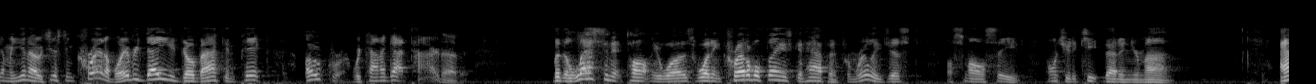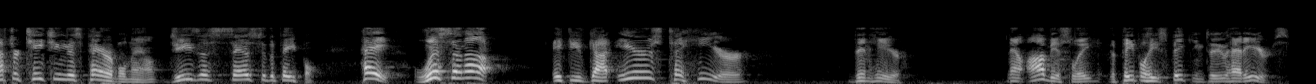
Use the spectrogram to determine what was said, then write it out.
I mean, you know, it's just incredible. Every day you'd go back and pick okra. We kind of got tired of it. But the lesson it taught me was what incredible things can happen from really just a small seed. I want you to keep that in your mind. After teaching this parable now, Jesus says to the people, Hey, listen up. If you've got ears to hear, then hear. Now, obviously, the people he's speaking to had ears.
